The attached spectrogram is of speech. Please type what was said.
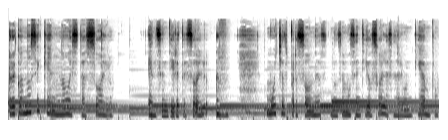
Reconoce que no estás solo en sentirte solo. Muchas personas nos hemos sentido solas en algún tiempo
